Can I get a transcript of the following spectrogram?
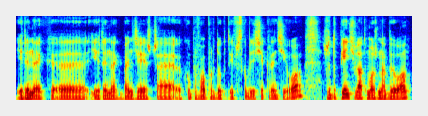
i rynek, e, i rynek będzie jeszcze kupował produkty i wszystko będzie się kręciło, że do 5 lat można było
